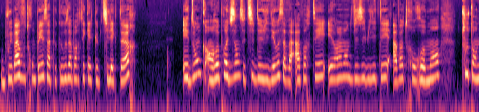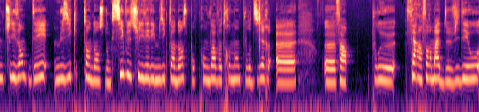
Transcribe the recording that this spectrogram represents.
Vous pouvez pas vous tromper, ça peut que vous apporter quelques petits lecteurs. Et donc en reproduisant ce type de vidéo, ça va apporter énormément de visibilité à votre roman tout en utilisant des musiques tendances. Donc si vous utilisez des musiques tendances pour promouvoir votre roman, pour dire... Euh, euh, enfin... pour euh, faire un format de vidéo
